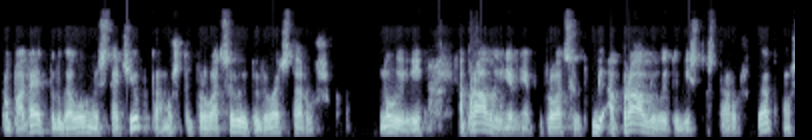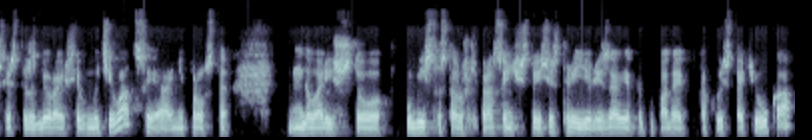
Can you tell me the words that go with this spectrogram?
попадает под уголовную статью, потому что провоцирует убивать старушек. Ну и оправдывает, нет, провоцирует, оправдывает убийство старушек, да, потому что если ты разбираешься в мотивации, а не просто говоришь, что убийство старушки проценчества и сестры Елизаветы попадает в такую статью УК,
